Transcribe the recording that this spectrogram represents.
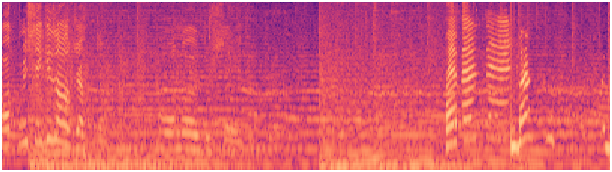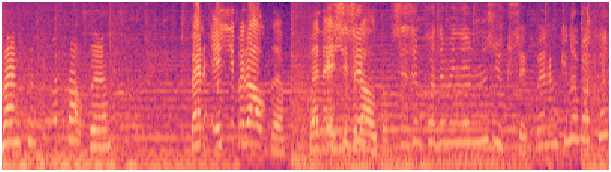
68 alacaktım. Onu öldürseydim. Ve ben de Ben 40, ben 44 aldım. Ben 51 aldım. Ben E 51 sizin, aldım. sizin kademeleriniz yüksek. Benimkine bakın.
